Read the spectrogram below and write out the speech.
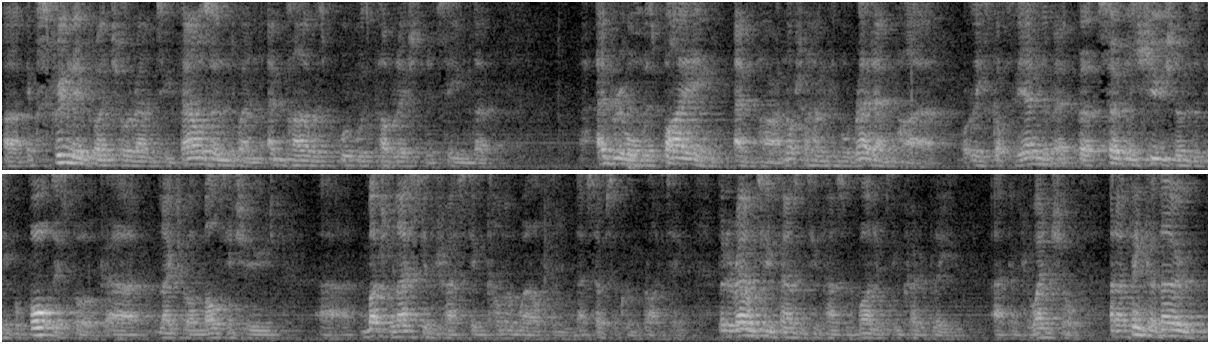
uh, extremely influential around 2000 when Empire was, was published and it seemed that everyone was buying Empire. I'm not sure how many people read Empire, or at least got to the end of it, but certainly huge numbers of people bought this book. Uh, later on, Multitude, uh, much less interest in Commonwealth and their subsequent writing. But around 2000, 2001, it was incredibly uh, influential. And I think although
